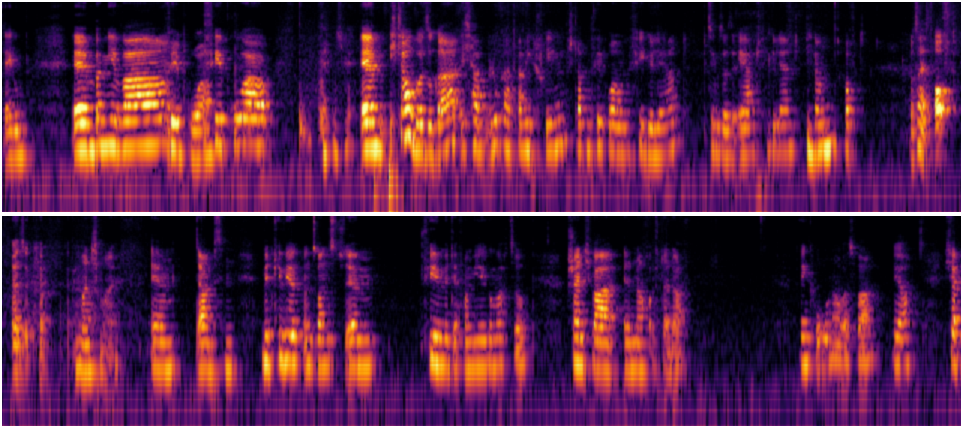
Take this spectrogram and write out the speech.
Sehr gut. Ähm, bei mir war Februar. Februar. Ich, muss mal. Ähm, ich glaube sogar, ich habe, Luca hat Abi geschrieben. Ich glaube, im Februar haben wir viel gelernt. Beziehungsweise er hat viel gelernt. Ich mhm. habe oft, was heißt oft? Also ich habe manchmal ähm, da ein bisschen mitgewirkt und sonst ähm, viel mit der Familie gemacht. So. Wahrscheinlich war er noch öfter da. Wegen Corona, was war? Ja. Ich habe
